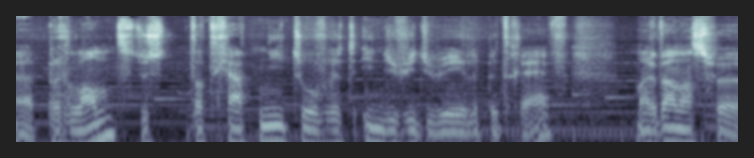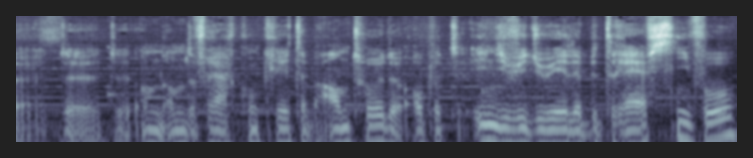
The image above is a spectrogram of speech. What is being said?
uh, per land. Dus dat gaat niet over het individuele bedrijf. Maar dan als we, de, de, om, om de vraag concreet te beantwoorden, op het individuele bedrijfsniveau,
